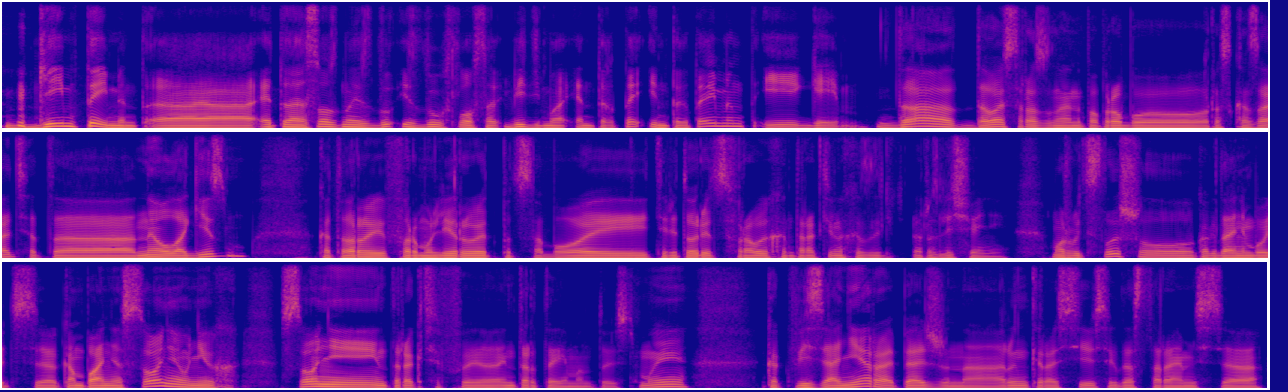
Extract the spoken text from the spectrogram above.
Геймтеймент. Э, это создано из двух слов, видимо, entertainment и гейм. Да, давай сразу, наверное, попробую рассказать. Это неологизм, который формулирует под собой территорию цифровых интерактивных развлечений. Может быть, слышал когда-нибудь э, компания Sony, у них Sony Interactive Entertainment. То есть мы как визионеры, опять же, на рынке России всегда стараемся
